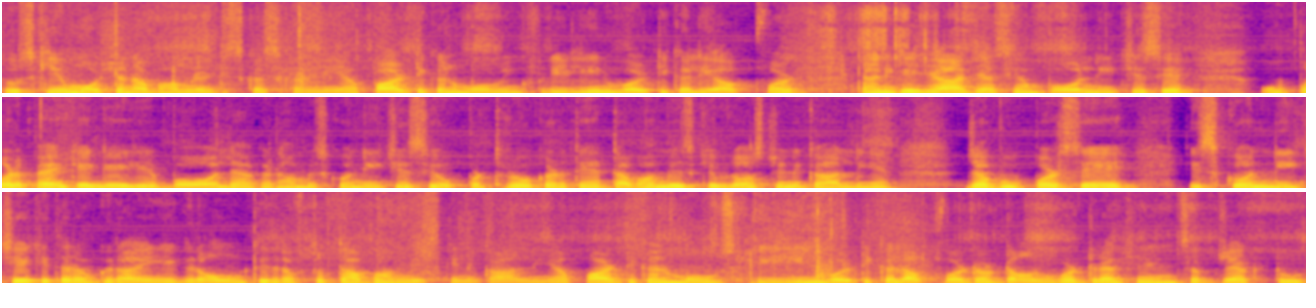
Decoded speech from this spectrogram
तो उसकी मोशन अब हमने डिस्कस करनी है। Particle moving freely in vertically upward यानी कि यार, जैसे हम बॉल नीचे से ऊपर फेंकेंगे, ये बॉल है, अगर हम इसको नीचे से ऊपर थ्रो करते हैं, तब हमने इसकी वेलोसिटी निकालनी है। जब ऊपर से इसको नीचे की तरफ़ गिराएँगे ग्राउंड की तरफ़ तो तब हमने इसकी निकालनी है। Particle moves freely in vertical upward और downward direction in subject to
